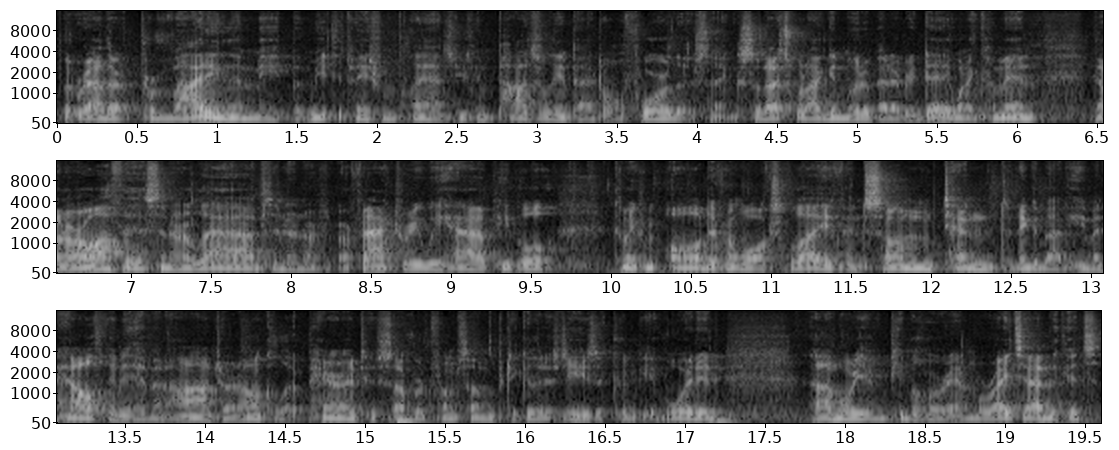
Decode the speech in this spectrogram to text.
but rather providing them meat, but meat that's made from plants, you can positively impact all four of those things. So that's what I get motivated about every day when I come in. Now In our office, in our labs, and in our, our factory, we have people coming from all different walks of life, and some tend to think about human health. Maybe they have an aunt or an uncle or a parent who suffered from some particular disease that could be avoided, um, or you have people who are animal rights advocates.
